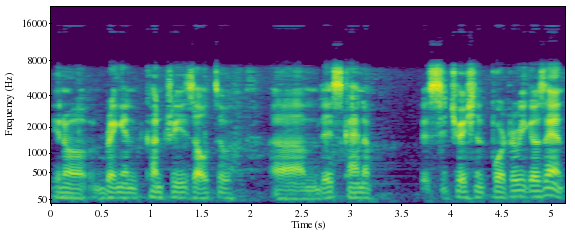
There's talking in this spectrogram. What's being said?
you know bringing countries out of um, this kind of situation Puerto Rico's in.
